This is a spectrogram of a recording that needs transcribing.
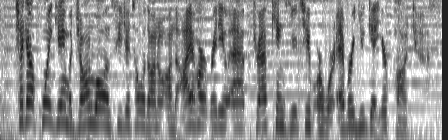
Check out Point Game with John Wall and CJ Toledano on the iHeartRadio app, DraftKings YouTube, or wherever you get your podcasts.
